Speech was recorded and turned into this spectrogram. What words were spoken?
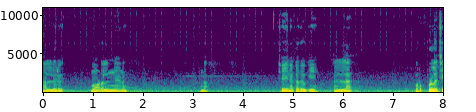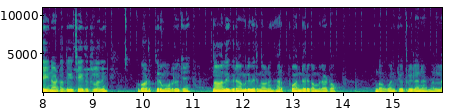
നല്ലൊരു മോഡൽ തന്നെയാണ്. കണ്ടോ? ചെയിനൊക്കെ അതൊക്കെ നല്ല ഉറപ്പുള്ള ചെയിനാട്ടോ അത് ചെയ്തിട്ടുള്ളത്. അപ്പോൾ അടുത്തൊരു മോഡൽ നോക്കിയേ നാല് ഗ്രാമിൽ വരുന്നതാണ്. അർപ്പോന്റെ ഒരു കമ്മലാട്ടോ. ഉണ്ടോ വൺ ടു ത്രീയിൽ തന്നെ നല്ല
